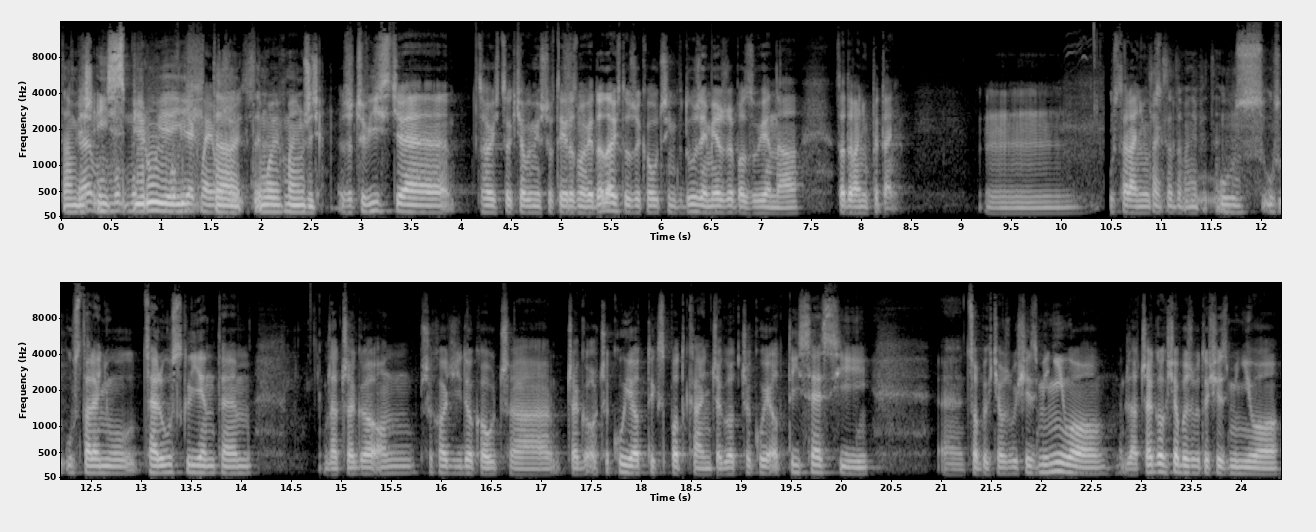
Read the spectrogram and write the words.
tam wiesz, inspiruje mówi, ich, jak tak, żyć, tak, mówi, jak mają żyć. Rzeczywiście coś, co chciałbym jeszcze w tej rozmowie dodać, to że coaching w dużej mierze bazuje na zadawaniu pytań. Mm, ustalaniu, Tak, zadawanie pytań. Mhm. us, us, ustaleniu celu z klientem, dlaczego on przychodzi do coacha, czego oczekuje od tych spotkań, czego oczekuje od tej sesji, co by chciał, żeby się zmieniło, dlaczego chciałby, żeby to się zmieniło,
